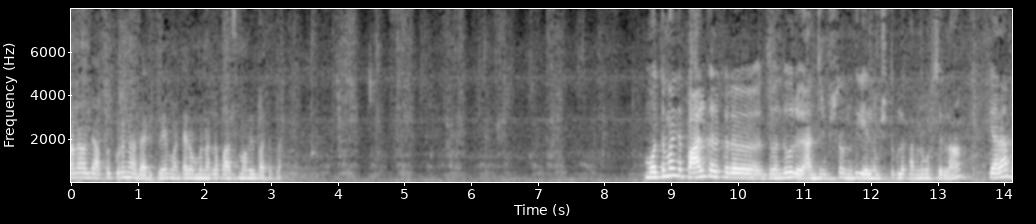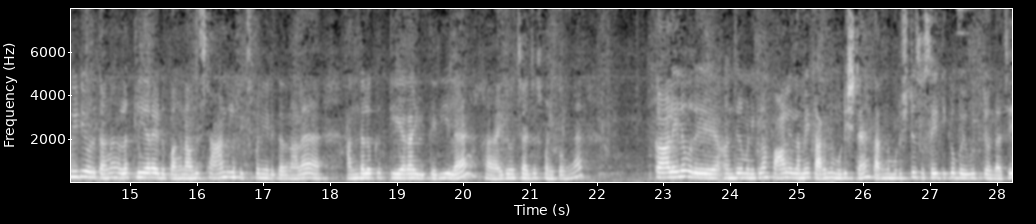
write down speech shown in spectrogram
ஆனால் வந்து அப்போ கூட நான் அதை அடிக்கவே மாட்டேன். ரொம்ப நல்லா பாசமாகவே பார்த்துப்பேன். மொத்தமாக இந்த பால் கறக்கிற இது வந்து ஒரு அஞ்சு நிமிஷம் வந்து ஏழு நிமிஷத்துக்குள்ளே கறந்து முடிச்சிடலாம். யாராவது வீடியோ எடுத்தாங்கன்னா நல்லா கிளியராக எடுப்பாங்க. நான் வந்து ஸ்டாண்டில் ஃபிக்ஸ் பண்ணி எடுக்கிறதுனால அந்தளவுக்கு கிளியராக தெரியல. இதை இது வச்சு அட்ஜஸ்ட் பண்ணிக்கோங்க. காலையில் ஒரு அஞ்சரை மணிக்கெலாம் பால் எல்லாமே கறந்து முடிச்சிட்டேன். கறந்து முடிச்சுட்டு சொசைட்டிக்கும் போய் ஊற்றிட்டு வந்தாச்சு.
